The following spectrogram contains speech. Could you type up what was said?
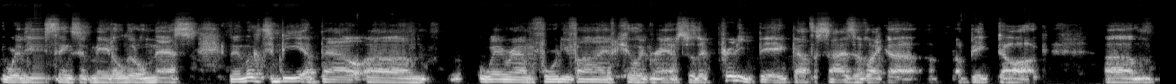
where these things have made a little nest. They look to be about um, weigh around 45 kilograms, so they're pretty big, about the size of like a, a, a big dog. Um,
